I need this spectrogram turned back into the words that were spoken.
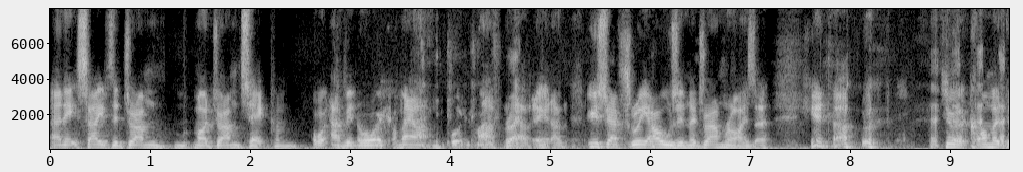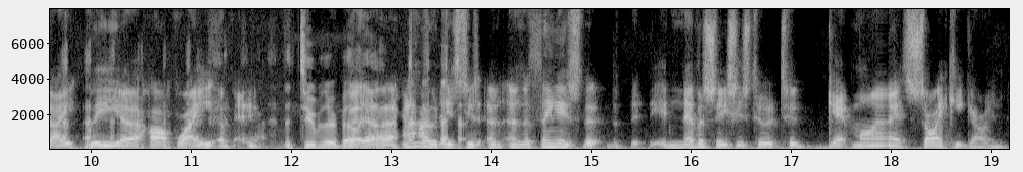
And it saves the drum, my drum tech from having Roy come out and put. Right. You know, used to have three holes in the drum riser, you know, to accommodate the uh, halfway of, anyway. The tubular bell, But yeah. uh, Hallowed, it's just, and, and the thing is that it never ceases to to get my psyche going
